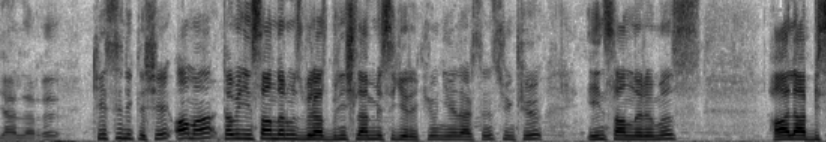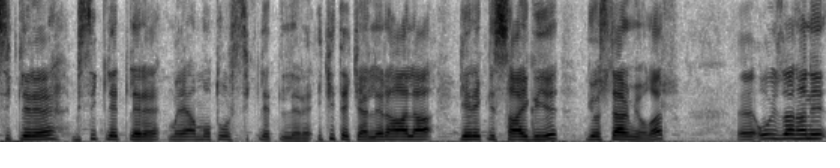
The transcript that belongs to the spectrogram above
yerlerde Kesinlikle şey ama tabii insanlarımız biraz bilinçlenmesi gerekiyor. Niye derseniz çünkü insanlarımız hala bisiklere, bisikletlere veya motosikletlilere, iki tekerlere hala gerekli saygıyı göstermiyorlar. Ee, o yüzden hani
